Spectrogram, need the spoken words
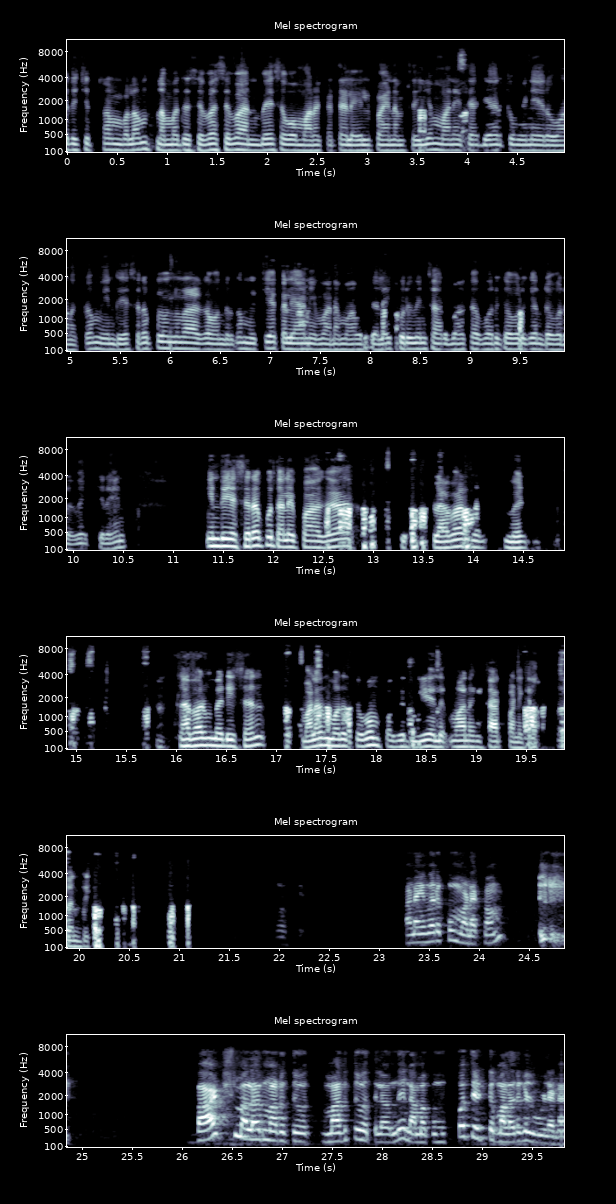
திருச்சிற்றம்பலம் நமது சிவ சிவ அன்பே சிவமர கட்டளையில் பயணம் செய்யும் அனைத்து அடியாருக்கும் இனியொரு வணக்கம். இன்றைய சிறப்பு விருந்தினராக வந்திருக்கும் நித்ய கல்யாணி மேடம் அவர்களை குருவின் சார்பாக வருக வருக என்று வரவேற்கிறேன். இன்றைய சிறப்பு தலைப்பாக பிளவர் பிளவர் மெடிசன் மலர் மருத்துவம் பகுதி ஏழு. மாணவி ஸ்டார்ட் பண்ணிக்கலாம். நன்றி. அனைவருக்கும் வணக்கம். பாட்ச் மலர் மருத்துவ மருத்துவத்துல வந்து நமக்கு முப்பத்தெட்டு மலர்கள் உள்ளன.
